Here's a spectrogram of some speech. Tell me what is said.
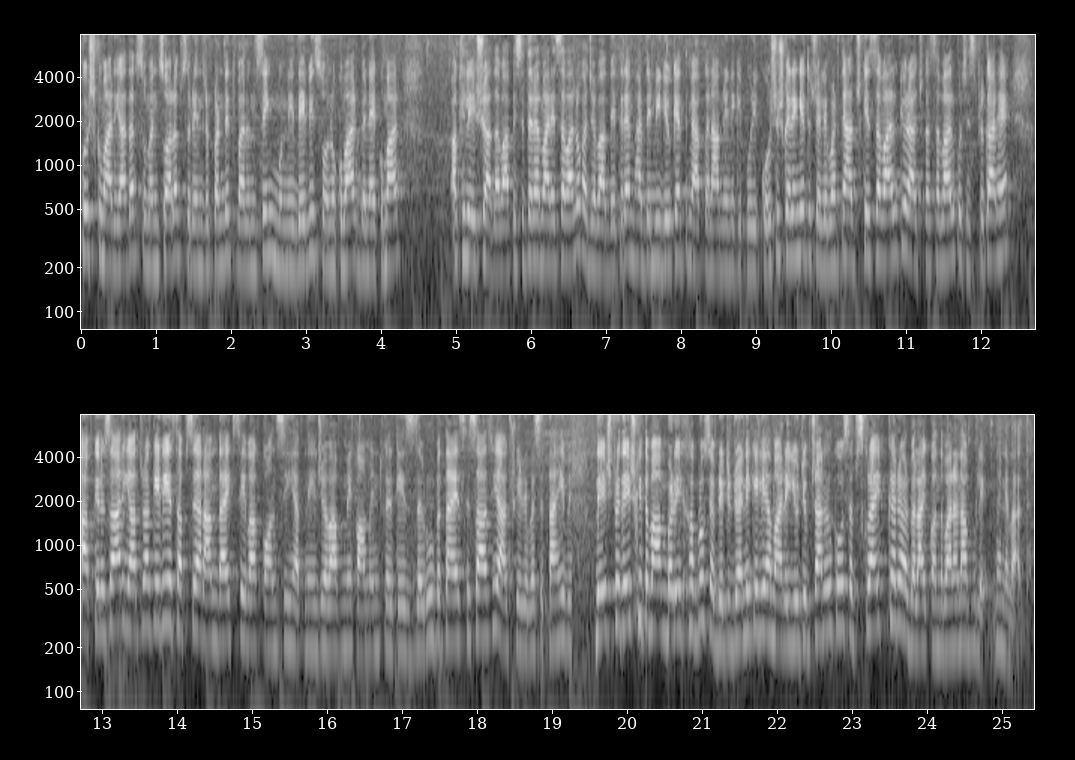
कुश कुमार यादव, सुमन सौरभ, सुरेंद्र पंडित, वरुण सिंह, मुन्नी देवी, सोनू कुमार, विनय कुमार अखिलेश यादव, आप इसी तरह हमारे सवालों का जवाब देते रहे। हम हर दिन वीडियो के अंत में आपका नाम लेने की पूरी कोशिश करेंगे। तो चलिए बढ़ते हैं आज के सवाल की, और आज का सवाल कुछ इस प्रकार है। आपके अनुसार यात्रा के लिए सबसे आरामदायक सेवा कौन सी है? अपने जवाब में कॉमेंट करके ज़रूर बताएँ इसके साथ ही। आज के लिए बस इतना ही। देश प्रदेश की तमाम बड़ी खबरों से अपडेटेड रहने के लिए हमारे यूट्यूब चैनल को सब्सक्राइब करें और बेलाइकॉन दबाना ना भूलें। धन्यवाद।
